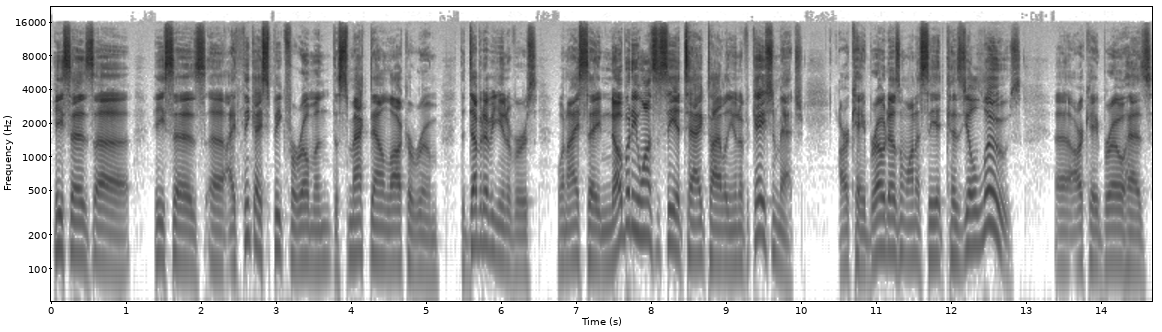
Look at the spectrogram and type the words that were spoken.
He says. uh he says, uh, I think I speak for Roman, the SmackDown locker room, the WWE Universe, when I say nobody wants to see a tag title unification match. RK Bro doesn't want to see it because you'll lose. Uh, RK Bro has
